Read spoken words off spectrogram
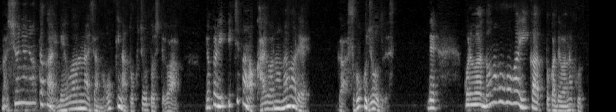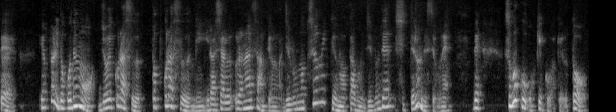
まあ、収入の高い電話占いさんの大きな特徴としては、やっぱり一番は会話の流れがすごく上手です。で、これはどの方法がいいかとかではなくって、やっぱりどこでも上位クラス、トップクラスにいらっしゃる占い師さんっていうのが自分の強みっていうのを多分自分で知ってるんですよね。で、すごく大きく分けると、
